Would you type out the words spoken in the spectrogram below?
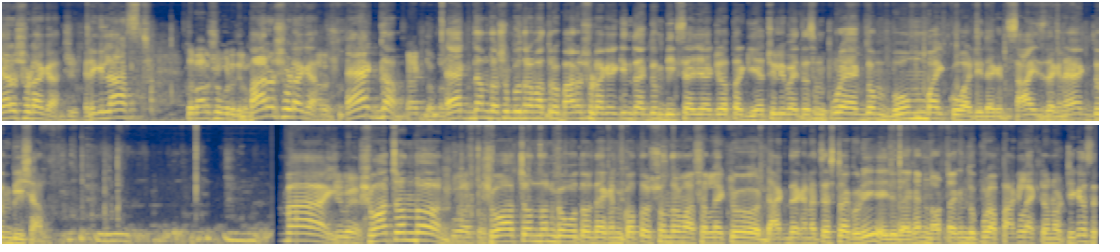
তেরোশো টাকা। এটা কি লাস্ট বারোশো করে দিলাম। বারোশো টাকা। একদম। একদম। একদম দর্শক বন্ধুরা মাত্র বারোশো টাকায় কিন্তু একদম বিগ সাইজে একজন আপনার গিয়া চুলি পাইতেছেন। পুরো একদম বোম্বাই কোয়ালিটি দেখেন সাইজ দেখেন একদম বিশাল। ভাই জি ভাই। সোয়া চন্দন সোয়া চন্দন। কবুতর দেখেন কত সুন্দর মার্শাল্লাহ একটু ডাক দেখানোর চেষ্টা করি। এই যে দেখেন নটটা কিন্তু পুরো পাগলা একটা নট ঠিক আছে?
